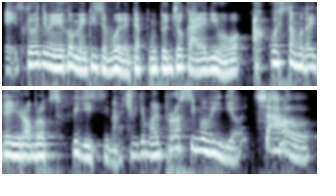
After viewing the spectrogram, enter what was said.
E scrivetemi nei commenti se volete appunto giocare di nuovo a questa modalità di Roblox fighissima. Ci vediamo al prossimo video. Ciao!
